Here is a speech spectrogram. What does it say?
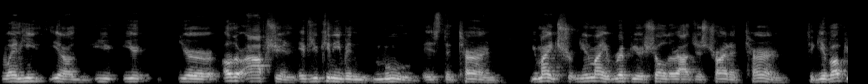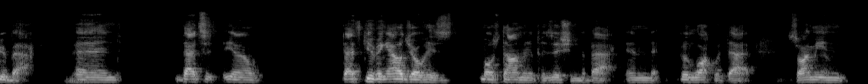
when he, you know, you, you your other option, if you can even move, is to turn. You might tr- you might rip your shoulder out just trying to turn to give up your back, and that's you know that's giving Aljo his most dominant position, the back, and good luck with that. So I mean,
